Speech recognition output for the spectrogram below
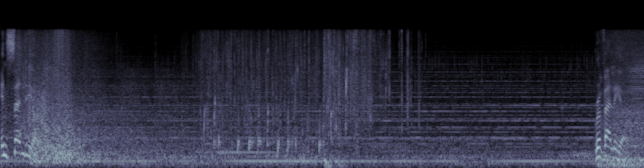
Incendio. Revelio.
